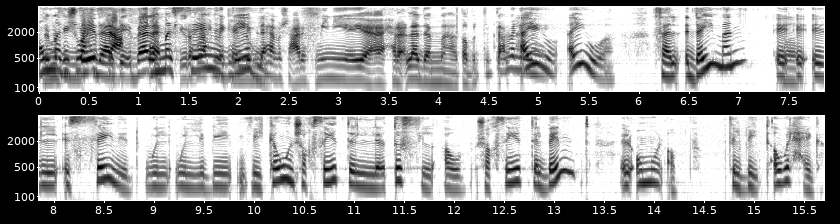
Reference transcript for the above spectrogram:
هم هم مفيش واحدة هم هتقبلك الساند مكلم ليهم. لها مش عارف مين يحرق لها دمها. طب انت بتعملي إيه؟ أيوه أيوه. فدايما ال- الساند وال- واللي بي- بيكون شخصية الطفل أو شخصية البنت الأم والأب في البيت أول حاجة.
